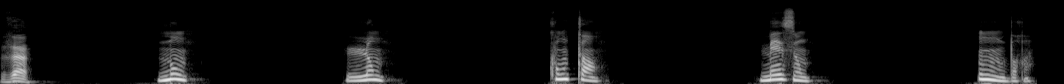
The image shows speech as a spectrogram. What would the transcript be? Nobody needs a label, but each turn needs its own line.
vingt,
Mont. Long. Content. Maison. Ombre.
